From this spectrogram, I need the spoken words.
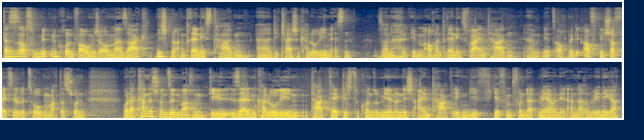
das ist auch so mit ein Grund, warum ich auch immer sage, nicht nur an Trainingstagen äh, die gleichen Kalorien essen, sondern halt eben auch an trainingsfreien Tagen. Ähm, jetzt auch mit, auf den Stoffwechsel bezogen macht das schon oder kann das schon Sinn machen, dieselben Kalorien tagtäglich zu konsumieren und nicht einen Tag irgendwie 400, 500 mehr und den anderen weniger.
